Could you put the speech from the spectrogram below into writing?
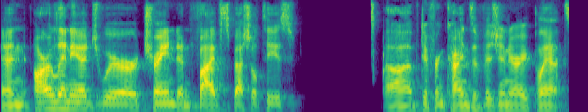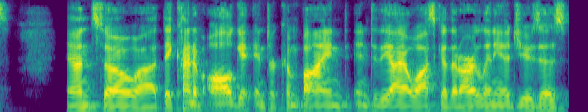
And our lineage, we're trained in five specialties of different kinds of visionary plants. And so uh, they kind of all get intercombined into the ayahuasca that our lineage uses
